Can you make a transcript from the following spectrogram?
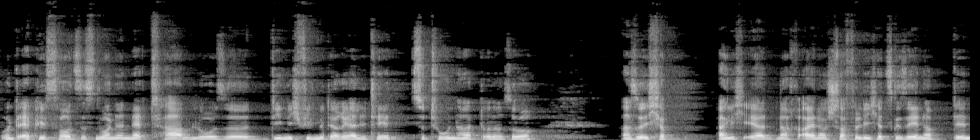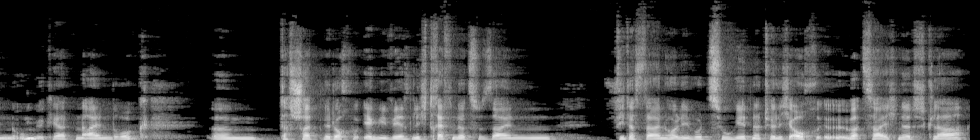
und Episodes ist nur eine nett harmlose, die nicht viel mit der Realität zu tun hat oder so. Also ich habe eigentlich eher nach einer Staffel, die ich jetzt gesehen habe, den umgekehrten Eindruck. Ähm, das scheint mir doch irgendwie wesentlich treffender zu sein, wie das da in Hollywood zugeht. Natürlich auch überzeichnet, klar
